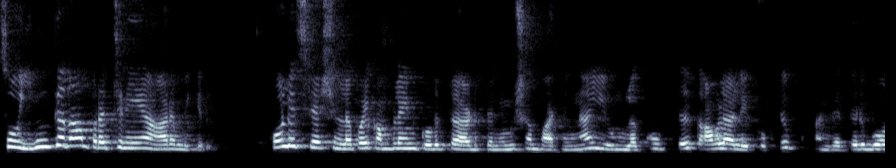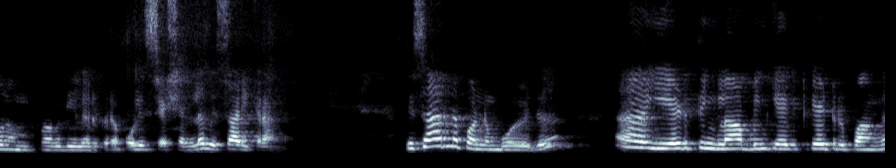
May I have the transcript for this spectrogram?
ஸோ இங்கே தான் பிரச்சனையே ஆரம்பிக்குது. போலீஸ் ஸ்டேஷன்ல போய் கம்ப்ளைண்ட் கொடுத்த அடுத்த நிமிஷம் பார்த்தீங்கன்னா இவங்களை கூப்பிட்டு காவலாளி கூப்பிட்டு அந்த திருபுவனம் பகுதியில் இருக்கிற போலீஸ் ஸ்டேஷன்ல விசாரிக்கிறாங்க. விசாரணை பண்ணும்பொழுது எடுத்தீங்களா? அப்படின்னு கே கேட்டிருப்பாங்க.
